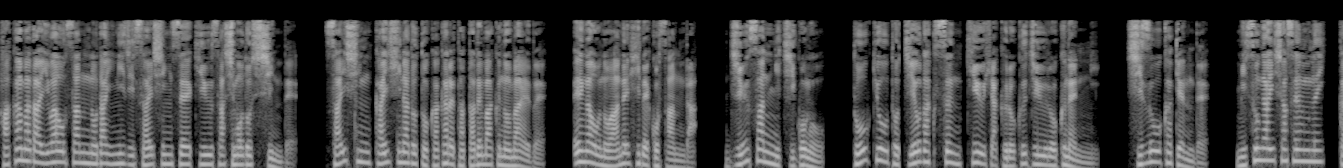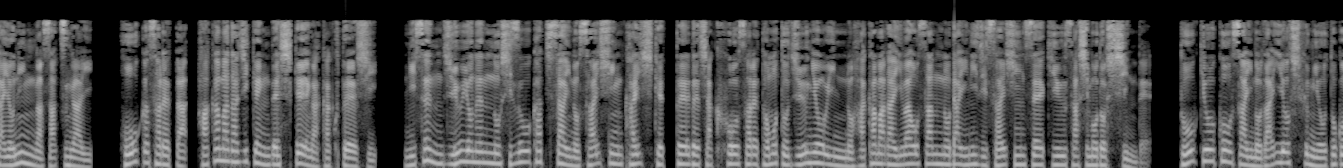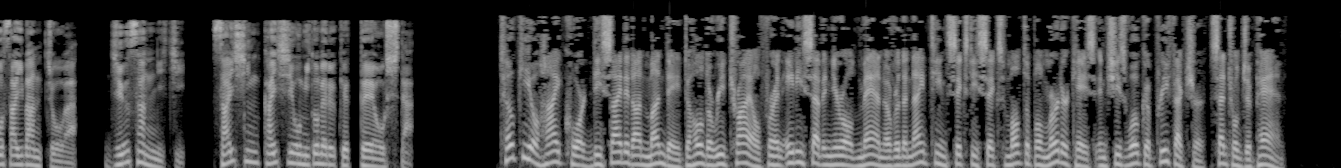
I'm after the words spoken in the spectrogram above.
袴田巌さんの第二次再審請求差し戻し審で、再審開始などと書かれた垂れ幕の前で、笑顔の姉秀子さんが、13日午後、東京都千代田区1966年に、静岡県で、味噌会社専務一家4人が殺害、放火された袴田事件で死刑が確定し、2014年の静岡地裁の再審開始決定で釈放された元従業員の袴田巌さんの第二次再審請求差し戻し審で、東京高裁の大吉文男裁判長は、13日、再審開始を認める決定をした。Tokyo High Court decided on Monday to hold a retrial for an 87-year-old man over the 1966 multiple murder case in Shizuoka Prefecture, central Japan.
